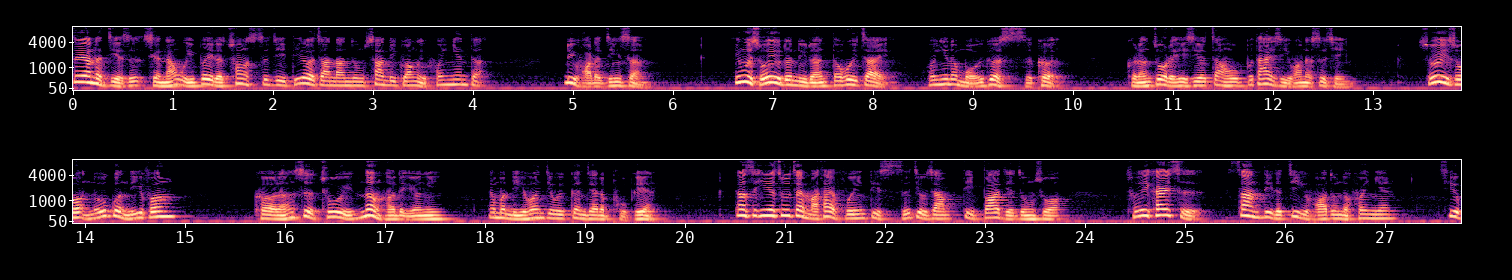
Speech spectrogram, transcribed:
这样的解释显然违背了创世纪第二章当中上帝关于婚姻的律法的精神，因为所有的女人都会在婚姻的某一个时刻，可能做了一些丈夫不太喜欢的事情。所以说，如果离婚可能是出于任何的原因，那么离婚就会更加的普遍。但是耶稣在马太福音第十九章第八节中说，从一开始，上帝的计划中的婚姻就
